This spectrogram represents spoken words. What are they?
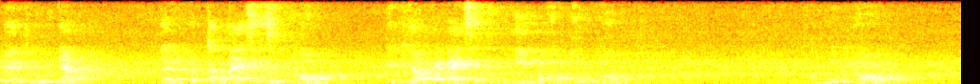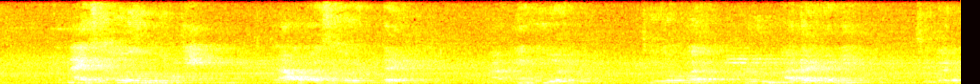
về thử nhá. Đây động tác này sẽ dùng không? Tiếp theo cái này sẽ đứng im và không dùng không? Không dùng không. Cái này sẽ hơi dùng không nhẹ tức là người sẽ hơi đẩy và nghiêng người. Chứ không cần đứng và đẩy lên đi chỉ cần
